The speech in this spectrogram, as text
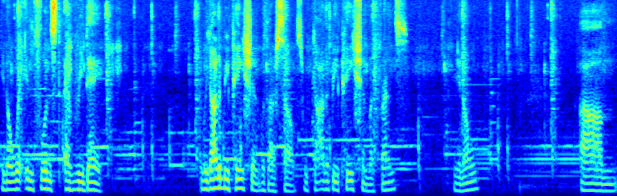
You know, we're influenced every day. We got to be patient with ourselves. We got to be patient, my friends. You know, um,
